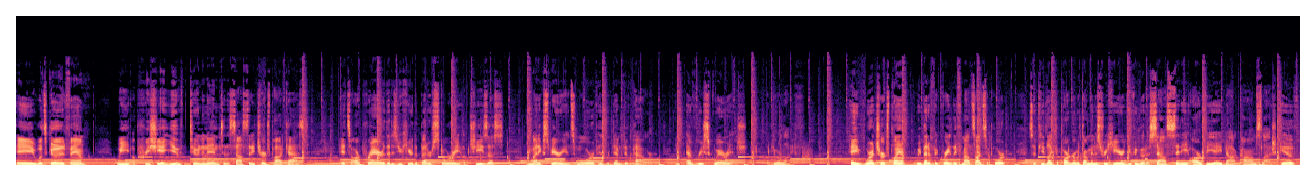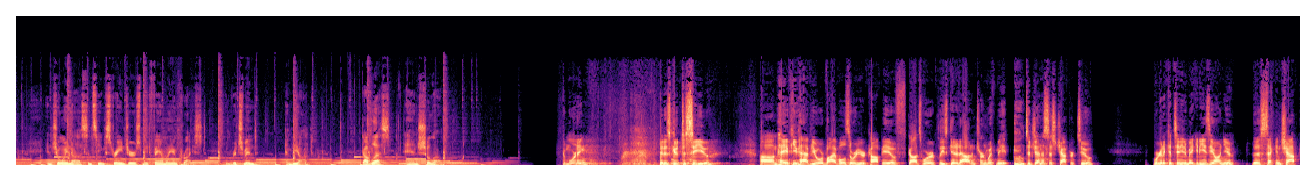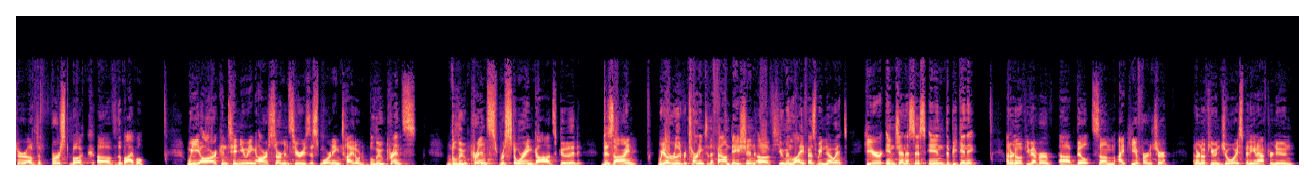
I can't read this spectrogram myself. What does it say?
Hey, what's good, fam? We appreciate you tuning in to the South City Church podcast. It's our prayer that as you hear the better story of Jesus, you might experience more of his redemptive power in every square inch of your life. Hey, we're a church plant. We benefit greatly from outside support. So if you'd like to partner with our ministry here, you can go to southcityrva.com slash give and join us in seeing strangers made family in Christ in Richmond and beyond. God bless and shalom. Good morning. It is good to see you. Um, hey, if you have your Bibles or your copy of God's Word, please get it out and turn with me to Genesis chapter 2. We're going to continue to make it easy on you. The second chapter of the first book of the Bible. We are continuing our sermon series this morning titled Blueprints blueprints, restoring God's good design. We are really returning to the foundation of human life as we know it here in Genesis in the beginning. I don't know if you've ever uh, built some IKEA furniture. I don't know if you enjoy spending an afternoon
